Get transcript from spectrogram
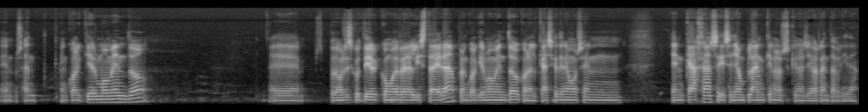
en, o sea, en- en cualquier momento eh, podemos discutir cómo realista era, pero en cualquier momento con el cash que tenemos en, en caja se diseña un plan que nos, que nos lleve a rentabilidad.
